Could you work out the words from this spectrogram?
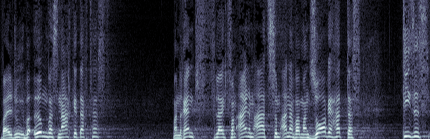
weil du über irgendwas nachgedacht hast? Man rennt vielleicht von einem Arzt zum anderen, weil man Sorge hat, dass dieses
